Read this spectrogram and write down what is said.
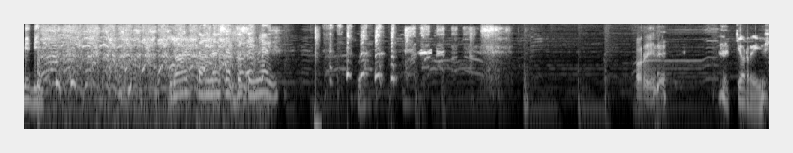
Eh, No, está en cierto señal. Horrible. Qué horrible.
